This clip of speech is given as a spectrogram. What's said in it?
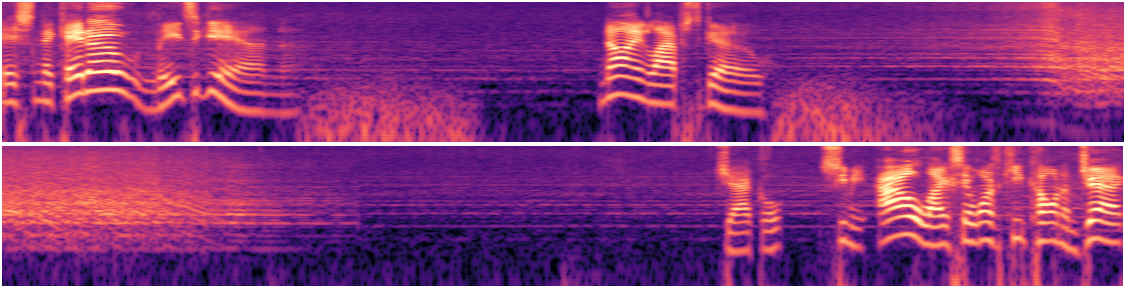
Casey Nakato leads again. Nine laps to go. Jack, excuse me, Al, like I said, wants to keep calling him Jack.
